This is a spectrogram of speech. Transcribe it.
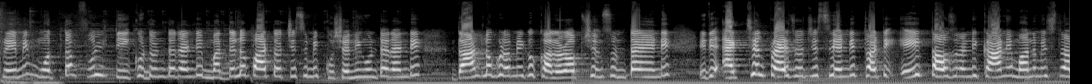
ఫ్రేమింగ్ మొత్తం ఫుల్ టీకుడ్ ఉంటుందండి. మధ్యలో పార్ట్ వచ్చేసి మీకు కుషనింగ్ ఉంటుందండి. దాంట్లో కూడా మీకు కలర్ ఆప్షన్స్ ఉంటాయండి. ఇది యాక్చువల్ ప్రైస్ వచ్చేసి అండి థర్టీ ఎయిట్ థౌసండ్ అండి. కానీ మనం ఇస్తున్న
